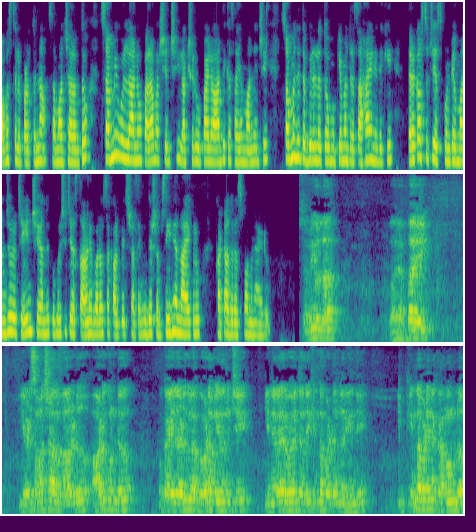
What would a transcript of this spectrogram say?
అవస్థలు పడుతున్న సమాచారంతో సమీ ఉల్లాను పరామర్శించి లక్ష రూపాయల ఆర్థిక సాయం అందించి సంబంధిత బిల్లులతో ముఖ్యమంత్రి సహాయ నిధికి దరఖాస్తు చేసుకుంటే మంజూరు చేయించేందుకు కృషి చేస్తారని భరోసా కల్పించిన తెలుగుదేశం సీనియర్ నాయకులు కట్టా దొరస్వామి నాయుడు. వారి అబ్బాయి ఏడు సంవత్సరాల బాలుడు ఆడుకుంటూ ఒక ఐదు అడుగుల గోడ మీద నుంచి ఈ నెల ఇరవై తేదీ కింద పడడం జరిగింది. ఈ కింద పడిన క్రమంలో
